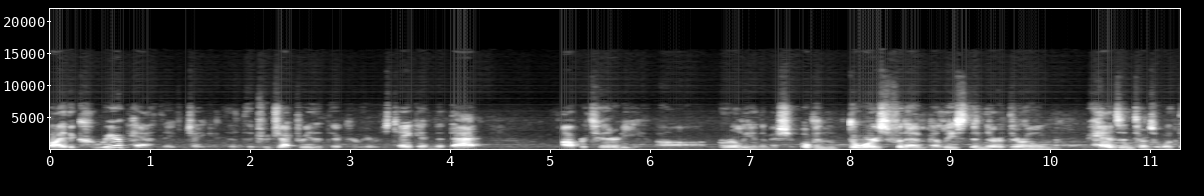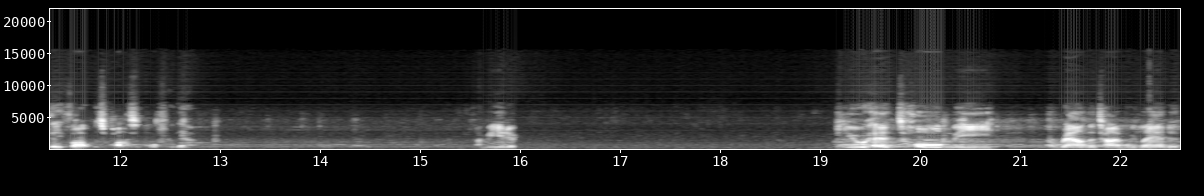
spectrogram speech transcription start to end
by the career path they've taken, that the trajectory that their career has taken, that that opportunity uh, early in the mission opened doors for them, at least in their, their own heads in terms of what they thought was possible for them. I mean, if you had told me around the time we landed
